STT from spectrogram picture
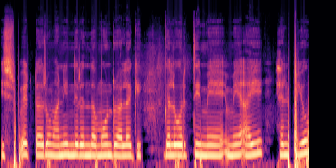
இஸ்பெக்டரும் அணிந்திருந்த மூன்று அழகிகள் ஒருத்தி மே மே ஐ ஹெல்ப் யூ?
